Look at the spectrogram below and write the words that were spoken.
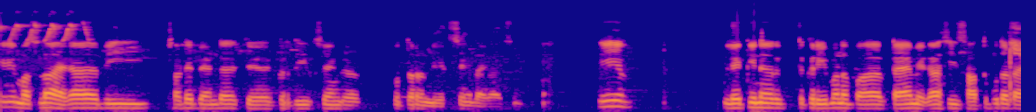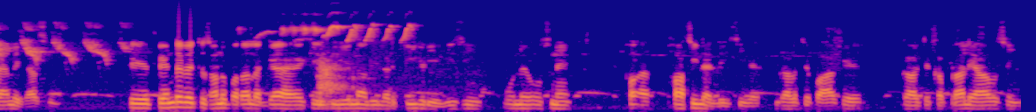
ਇਹ ਮਸਲਾ ਹੈਗਾ ਵੀ ਸਾਡੇ ਪਿੰਡ ਚ ਗੁਰਦੀਪ ਸਿੰਘ ਪੁੱਤਰ ਰਣਜੀਤ ਸਿੰਘ ਦਾ ਹੈਗਾ ਸੀ। ਇਹ ਲੇਕਿਨ ਤਕਰੀਬਨ ਟਾਈਮ ਹੈਗਾ ਸੀ, ਸੱਤ ਕੁ ਦਾ ਟਾਈਮ ਹੈਗਾ ਸੀ। ਤੇ ਪਿੰਡ ਵਿੱਚ ਸਾਨੂੰ ਪਤਾ ਲੱਗਿਆ ਹੈ ਕਿ ਵੀ ਇਹਨਾਂ ਦੀ ਲੜਕੀ ਜਿਹੜੀ ਹੈਗੀ ਸੀ, ਉਹਨੇ ਉਸਨੇ ਫਾ- ਫਾਂਸੀ ਲੈ ਲਈ ਸੀ। ਗਲ 'ਚ ਪਾ ਕੇ, ਗਲ 'ਚ ਕੱਪੜਾ ਲਿਆ ਸੀ।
